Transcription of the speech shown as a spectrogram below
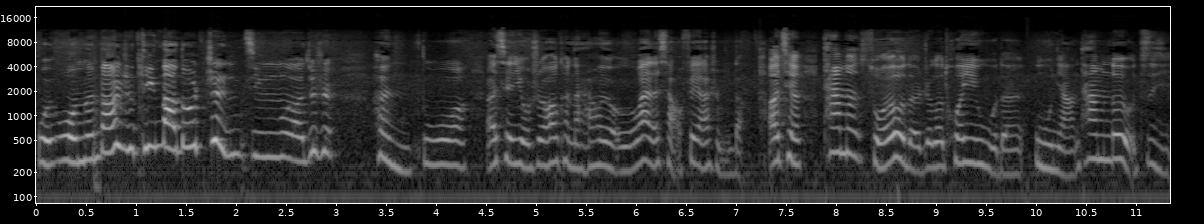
我我们当时听到都震惊了，就是。很多，而且有时候可能还会有额外的小费啊什么的。而且他们所有的这个脱衣舞的舞娘，他们都有自己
